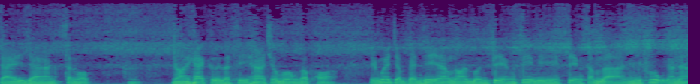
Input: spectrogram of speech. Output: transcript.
ใจจะสงบ นอนแค่คืนละสี่ห้าชั่วโมงก็พอยังไม่จำเป็นที่จะต้องนอนบนเตียงที่มีเตียงสำราญมีฟูกหนา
